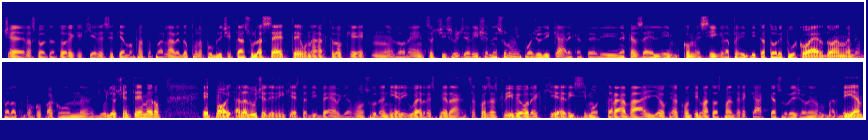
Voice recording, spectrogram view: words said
C'è l'ascoltatore che chiede se ti hanno fatto parlare dopo la pubblicità sulla 7, un altro che mh, mm, Lorenzo ci suggerisce nessuno mi può giudicare, Caterina Caselli come sigla per il dittatore turco Erdogan, abbiamo parlato poco fa con eh, Giulio Centemero, e poi alla luce dell'inchiesta di Bergamo su Ranieri, Guerra e Speranza, cosa scrive ora il chiarissimo Travaglio che ha continuato a spandere cacca su Regione Lombardia?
